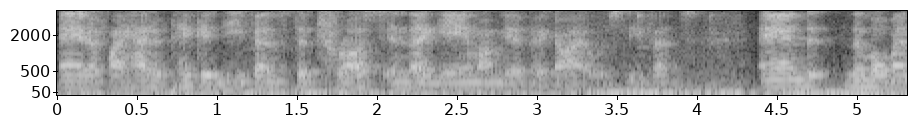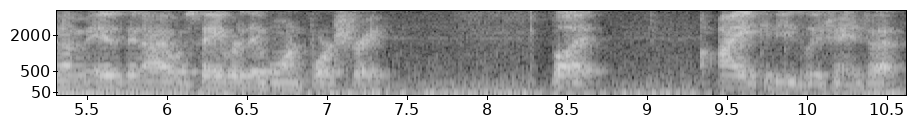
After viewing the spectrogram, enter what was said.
And if I had to pick a defense to trust in that game, I'm gonna pick Iowa's defense. And the momentum is in Iowa's favor. They've won four straight, but I could easily change that.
